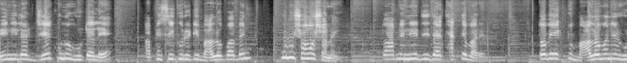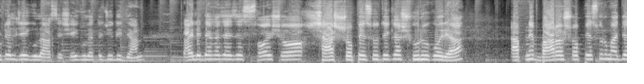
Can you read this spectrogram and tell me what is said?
মেনিলার যে কোনো হোটেলে আপনি সিকিউরিটি ভালো পাবেন, কোনো সমস্যা নাই। তো আপনি নির্দ্বিধায় থাকতে পারেন। তবে একটু ভালো মানের হোটেল যেগুলো আছে, সেইগুলোতে যদি যান, তাইলে দেখা যায় যে ছয়শো, সাতশো পেসো থেকে শুরু করে আপনি বারোশো পেসোর মধ্যে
